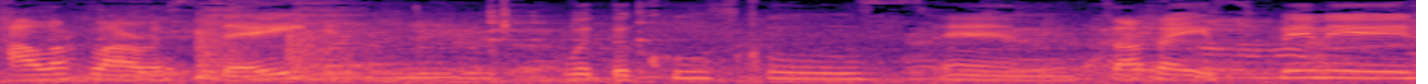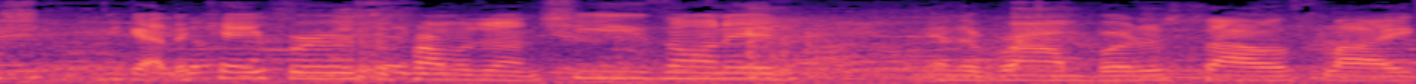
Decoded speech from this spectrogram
cauliflower steak with the couscous and sauteed spinach. We got the capers, the parmesan cheese on it, and the brown butter sauce. Like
